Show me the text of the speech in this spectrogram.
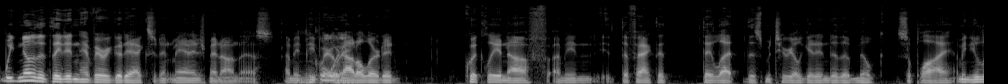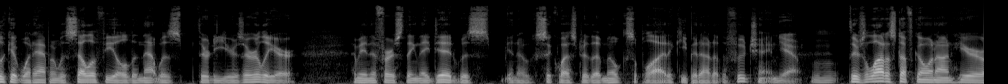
we know that they didn't have very good accident management on this. I mean, people were not alerted quickly enough. I mean, the fact that they let this material get into the milk supply. I mean, you look at what happened with Sellafield, and that was 30 years earlier. I mean, the first thing they did was, you know, sequester the milk supply to keep it out of the food chain. Yeah. Mm-hmm. There's a lot of stuff going on here.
